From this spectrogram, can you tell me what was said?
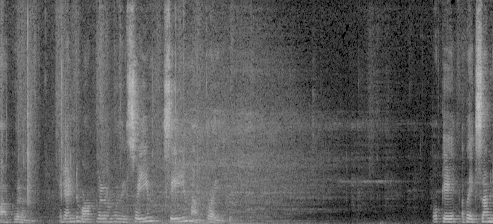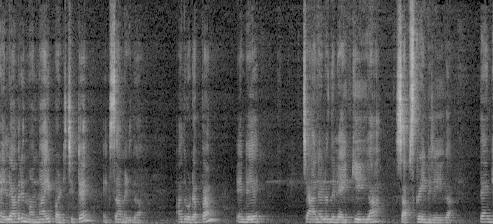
വാക്കുകളാണ്. രണ്ട് വാക്കുകളും സ്വയം സെയിം അർത്ഥമായിരിക്കും. ഓക്കെ അപ്പോൾ എക്സാമിന് എല്ലാവരും നന്നായി പഠിച്ചിട്ട് എക്സാം എഴുതുക. അതോടൊപ്പം എന്റെ ചാനലൊന്ന് ലൈക്ക് ചെയ്യുക സബ്സ്ക്രൈബ് ചെയ്യുക. താങ്ക്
